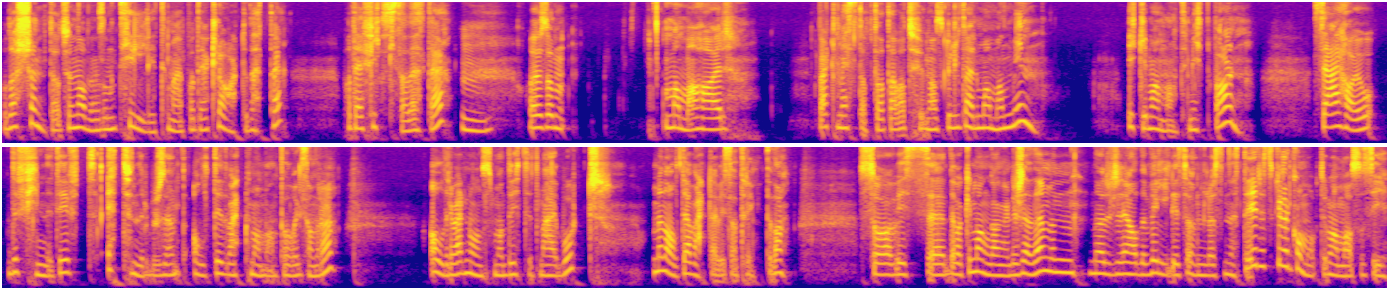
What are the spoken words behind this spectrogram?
Og da skjønte jeg at hun hadde en sånn tillit til meg på at jeg klarte dette. På at jeg fiksa dette. Og det er sånn Mamma har vært mest opptatt av at hun har skullet være mammaen min ikke mammaen til mitt barn. Så jeg har jo definitivt 100% alltid vært mammaen til Alexandra. Aldri vært noen som har dyttet meg bort, men alltid har vært der hvis jeg har trengt det. da. Så hvis, eh, Det var ikke mange ganger det skjedde, men når jeg hadde veldig søvnløse netter, så kunne jeg komme opp til mamma og så si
